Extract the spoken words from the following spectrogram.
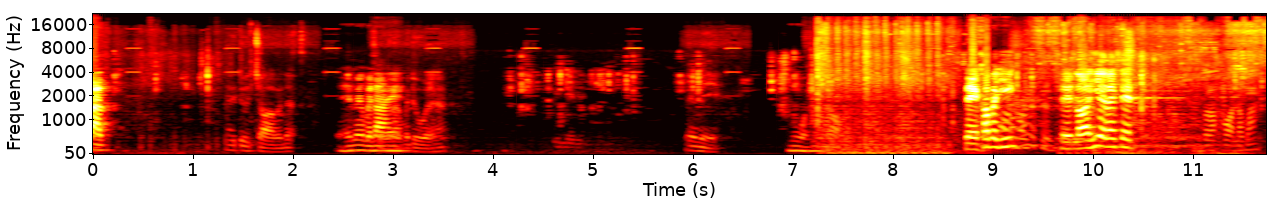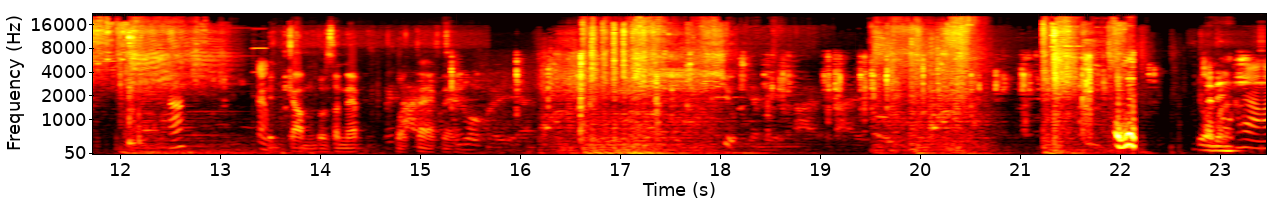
สัตว์ ให้ดูจอมันนะให้แม่งไปได้ไปดูนะฮะไม่มีมั่วที่นอกเสร็จเข้ามายิง เสร็จร้อยเหี้ยอะไรเสร็จตัวละครแล้วปะฮะเป็นกรรมโดนสแนปหัวแตกเลยโอ้โหโยจะนดีมาทาง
